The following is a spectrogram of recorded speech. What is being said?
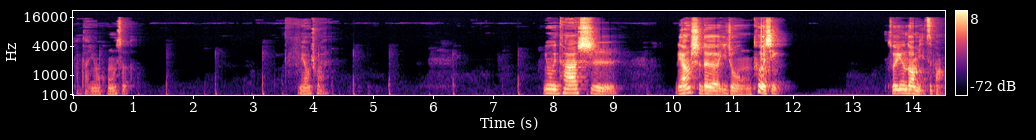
把它用红色描出来，因为它是。粮食的一种特性，所以用到米字旁。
